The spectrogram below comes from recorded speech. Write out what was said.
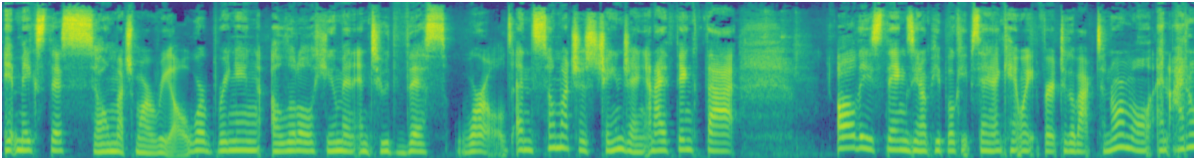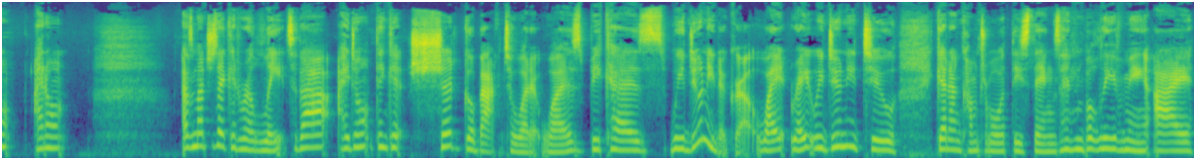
it makes this so much more real. We're bringing a little human into this world, and so much is changing. And I think that all these things, you know, people keep saying, I can't wait for it to go back to normal. And I don't, I don't as much as I can relate to that, I don't think it should go back to what it was because we do need to grow, right? Right? We do need to get uncomfortable with these things. And believe me, I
